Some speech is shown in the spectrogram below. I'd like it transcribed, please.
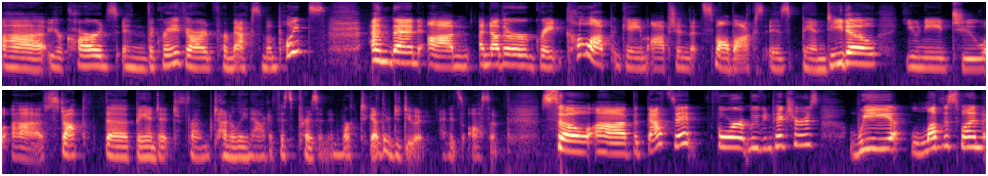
uh, your cards in the graveyard for maximum points. And then um, another great co-op game option that's small box is Bandido. You need to uh, stop the bandit from tunneling out of his prison and work together to do it. And it's awesome. So, uh, but that's it for moving pictures. We love this one.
